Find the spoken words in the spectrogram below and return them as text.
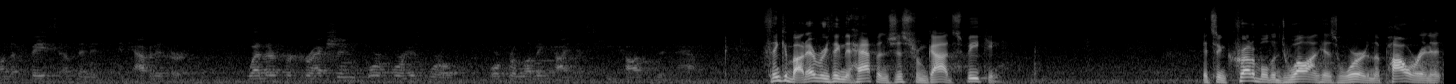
on the face of the inhabited earth, whether for correction or for his world or for loving kindness, he causes it to happen. Think about everything that happens just from God speaking. It's incredible to dwell on his word and the power in it.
